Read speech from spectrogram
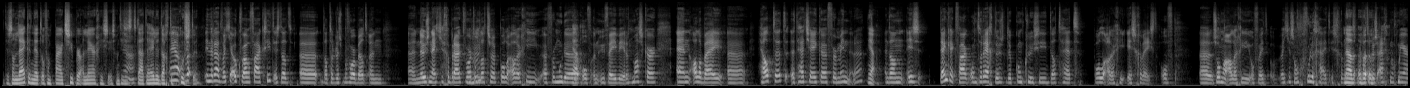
dus dan lijkt het net of een paard super allergisch is. Want die staat de hele dag te nou ja, Inderdaad, wat je ook wel vaak ziet, is dat, uh, dat er dus bijvoorbeeld een uh, neusnetje gebruikt wordt... Mhm. omdat ze pollenallergie uh, vermoeden of een UV-werend masker. En allebei helpt het het headshaken verminderen. Ja. En dan is, denk ik vaak onterecht dus de conclusie dat het pollenallergie is geweest. Of uh, zonneallergie of weet, weet je, zo'n gevoeligheid is geweest. Nou, wat er dus eigenlijk nog meer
